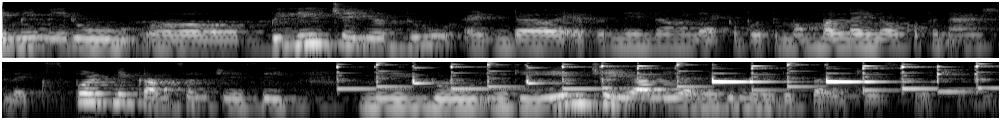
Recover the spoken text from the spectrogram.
ఏమీ మీరు బిలీవ్ చేయొద్దు. అండ్ ఎవరినైనా లేకపోతే మమ్మల్ని అయినా ఒక ఫైనాన్షియల్ ఎక్స్పర్ట్ని కన్సల్ట్ చేసి మీరు ఇంకేం చేయాలి అనేది మీరు డిసైడ్ చేసుకోవచ్చు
